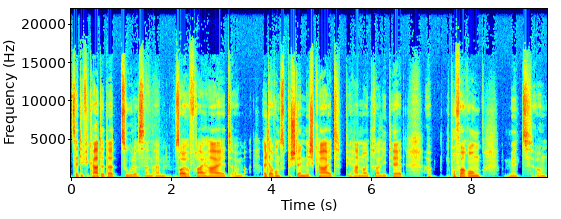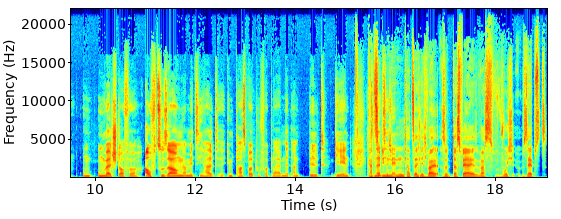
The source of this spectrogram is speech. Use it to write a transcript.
Zertifikate dazu, das ist dann ähm, Säurefreiheit, ähm, Alterungsbeständigkeit, pH-Neutralität, äh, Pufferung mit um, um, Umweltstoffe aufzusaugen, damit sie halt im Passepartout verbleiben, nicht an Bild gehen. Das Kannst du die nennen tatsächlich? Weil, also das wäre was, wo ich selbst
